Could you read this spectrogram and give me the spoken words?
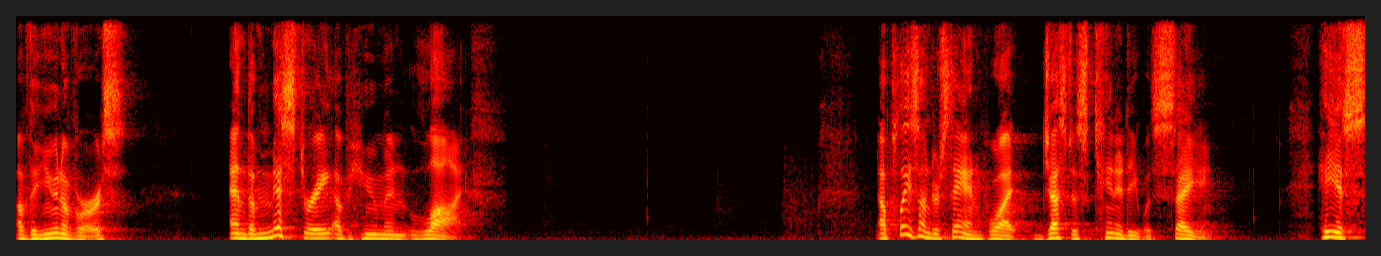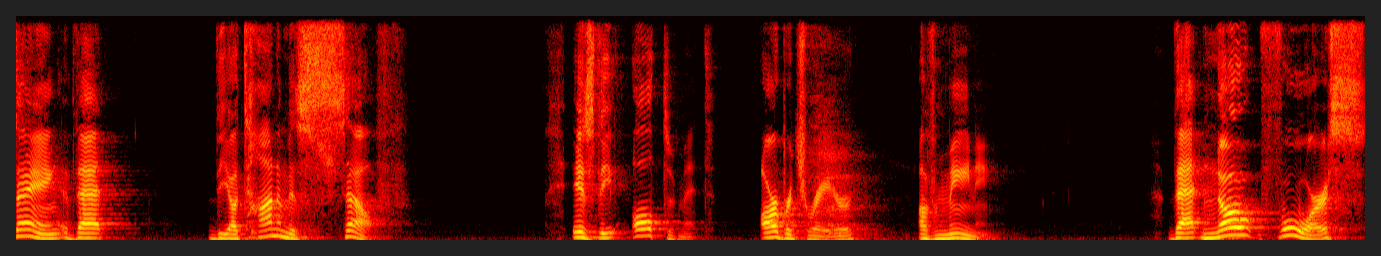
of the universe and the mystery of human life. Now, please understand what Justice Kennedy was saying. He is saying that the autonomous self is the ultimate arbitrator of meaning. That no force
